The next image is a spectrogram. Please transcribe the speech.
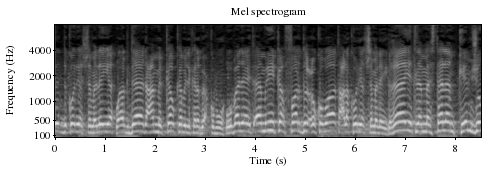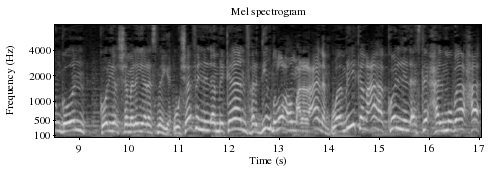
ضد كوريا الشمالية وأجداد عم الكوكب اللي كانوا بيحكموها وبدأت أمريكا في فرض العقوبات على كوريا الشمالية. لغاية لما استلم كيم جونج اون كوريا الشمالية رسميا. وشاف إن الأمريكان فاردين ضلوعهم على العالم. وأمريكا معاها كل الأسلحة المباحة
